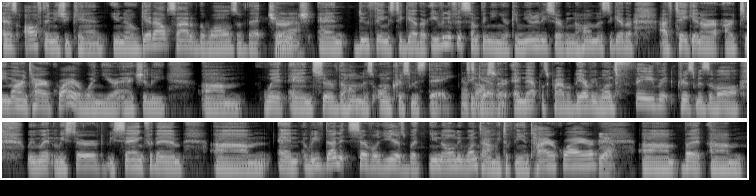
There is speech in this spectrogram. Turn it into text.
as often as you can, you know, get outside of the walls of that church yeah. and do things together, even if it's something in your community, serving the homeless together. I've taken our, our team, our entire choir one year actually, um, went and served the homeless on Christmas Day That's together. Awesome. And that was probably everyone's favorite Christmas of all. We went and we served, we sang for them. Um, and we've done it several years, but you know, only one time we took the entire choir. Yeah. Um, but, um,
